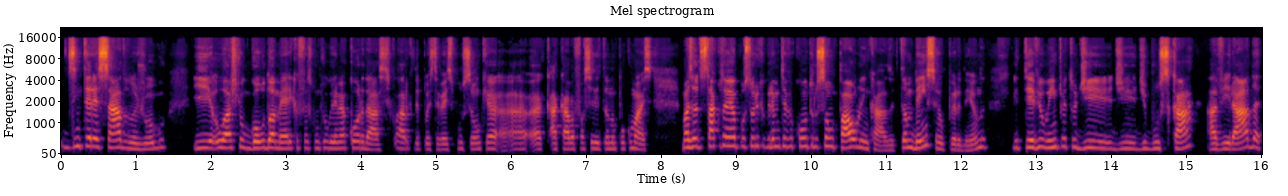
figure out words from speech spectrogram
desinteressado no jogo. E eu acho que o gol do América fez com que o Grêmio acordasse. Claro que depois teve a expulsão que a, a, a, acaba facilitando um pouco mais. Mas eu destaco também a postura que o Grêmio teve contra o São Paulo em casa, que também saiu perdendo e teve o ímpeto de, de, de buscar a virada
